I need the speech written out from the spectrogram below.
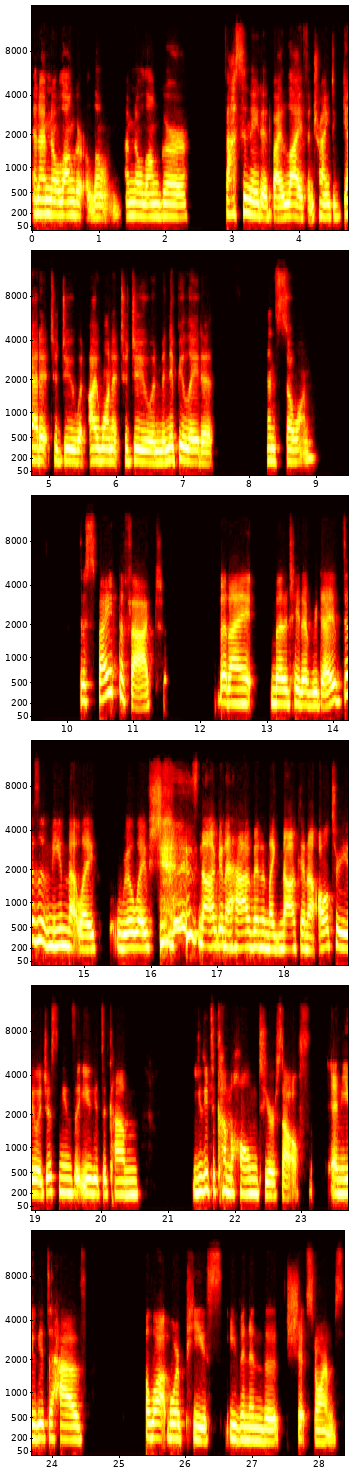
And I'm no longer alone. I'm no longer fascinated by life and trying to get it to do what I want it to do and manipulate it and so on. Despite the fact that I meditate every day, it doesn't mean that like real life shit is not going to happen and like not going to alter you. It just means that you get to come you get to come home to yourself and you get to have a lot more peace even in the shit storms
